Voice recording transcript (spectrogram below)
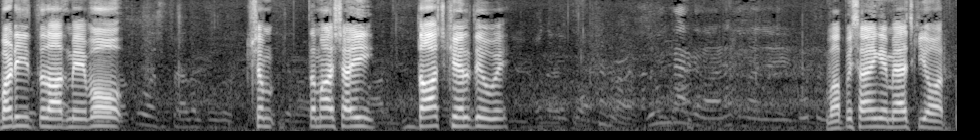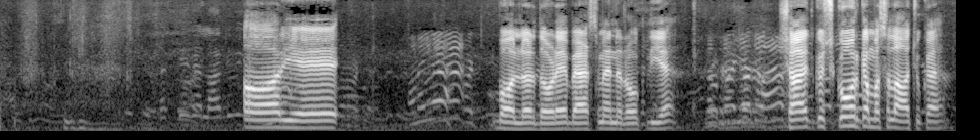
बड़ी तादाद में वो तमाशाई ताश खेलते हुए वापस आएँगे मैच की ओर। और।, और ये बॉलर दौड़े बैट्समैन ने रोक दिया। शायद कुछ स्कोर का मसला आ चुका है।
